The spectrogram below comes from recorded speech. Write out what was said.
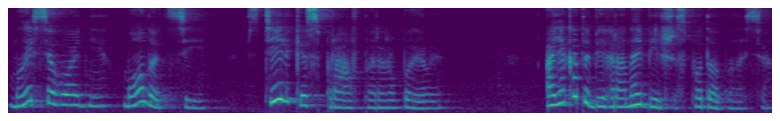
Ми сьогодні молодці, стільки справ переробили. А яка тобі гра найбільше сподобалася?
